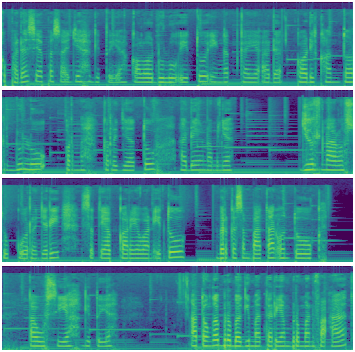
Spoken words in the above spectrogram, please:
kepada siapa saja gitu ya. Kalau dulu itu ingat kayak ada kalau di kantor dulu pernah kerja tuh ada yang namanya jurnal syukur. Jadi setiap karyawan itu berkesempatan untuk tausiah gitu ya. Atau enggak berbagi materi yang bermanfaat.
